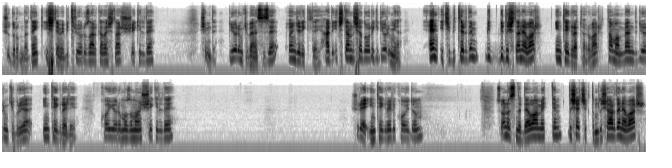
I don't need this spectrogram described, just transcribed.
şu durumda denk işlemi bitiriyoruz arkadaşlar şu şekilde. Şimdi diyorum ki ben size öncelikle hadi içten dışa doğru gidiyorum ya en içi bitirdim bir, bir dışta ne var? İntegratör var. Tamam ben de diyorum ki buraya integrali koyuyorum o zaman şu şekilde Şuraya integrali koydum. Sonrasında devam ettim. Dışa çıktım. Dışarıda ne var?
